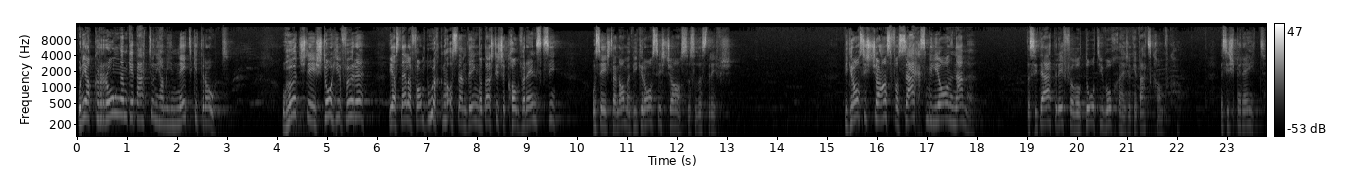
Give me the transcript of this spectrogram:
Und ich habe gerungen im Gebet und ich habe mich nicht getraut. Und heute stehst du hier vorne, ich habe das Telefonbuch genommen aus dem Ding, wo das war eine Konferenz und siehst den Namen. Wie gross ist die Chance, dass du das triffst? Wie gross ist die Chance von sechs Millionen Namen, dass sie den treffen, wo du diese Woche einen Gebetskampf gehabt es ist bereit.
